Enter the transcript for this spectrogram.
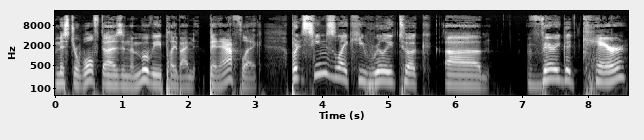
Mr. Wolff does in the movie, played by Ben Affleck. But it seems like he really took uh, very good care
